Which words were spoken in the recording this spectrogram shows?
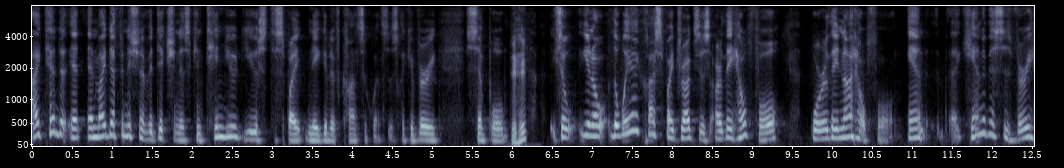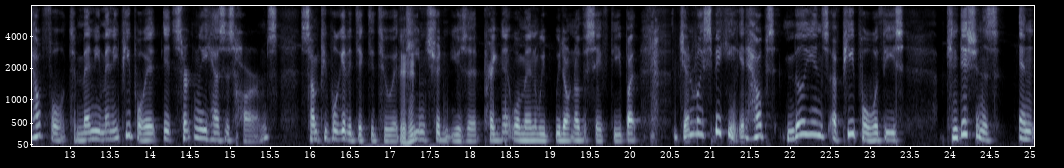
I tend to, and my definition of addiction is continued use despite negative consequences, like a very simple. Mm-hmm. So, you know, the way I classify drugs is are they helpful or are they not helpful? And uh, cannabis is very helpful to many, many people. It, it certainly has its harms. Some people get addicted to it. Mm-hmm. Teens shouldn't use it. Pregnant women, we, we don't know the safety. But generally speaking, it helps millions of people with these conditions and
